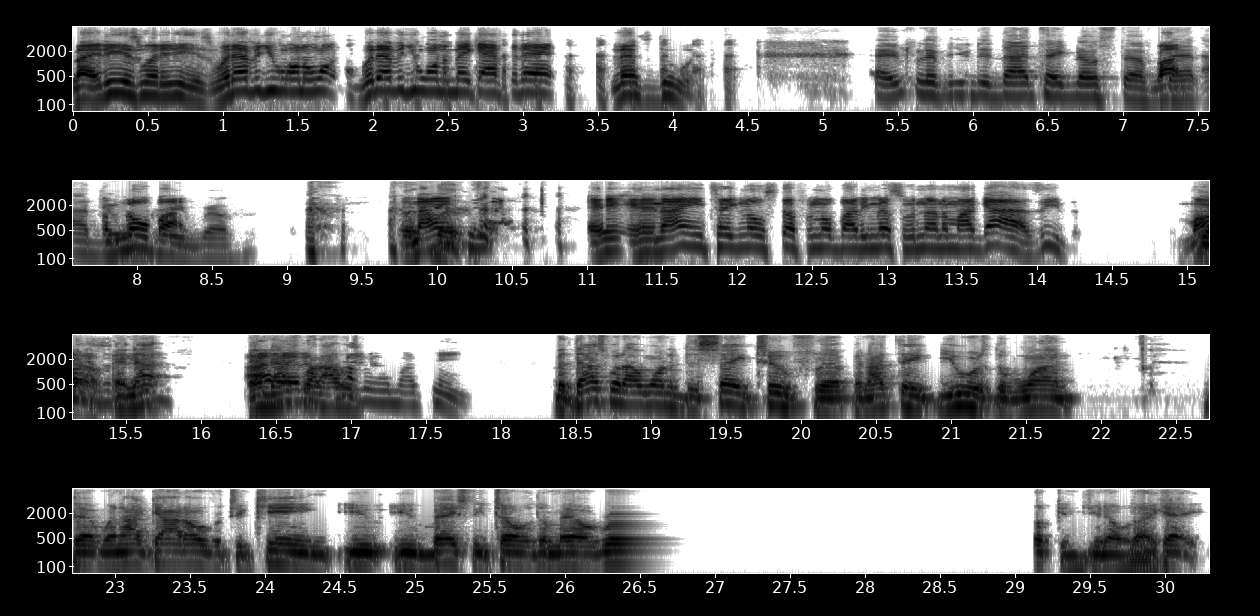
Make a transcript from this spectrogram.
Right, it is what it is. Whatever you want to want, whatever you want to make after that, let's do it. Hey, Flip, you did not take no stuff, Right, man. I do from agree, nobody. bro. And I ain't, and, I ain't take no stuff from nobody messing with none of my guys either. Marcus, Yeah, and that- I and that's what I was- on my team. But that's what I wanted to say too, Flip. And I think you was the one that when I got over to King, you you basically told them El looking, you know, like, hey,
